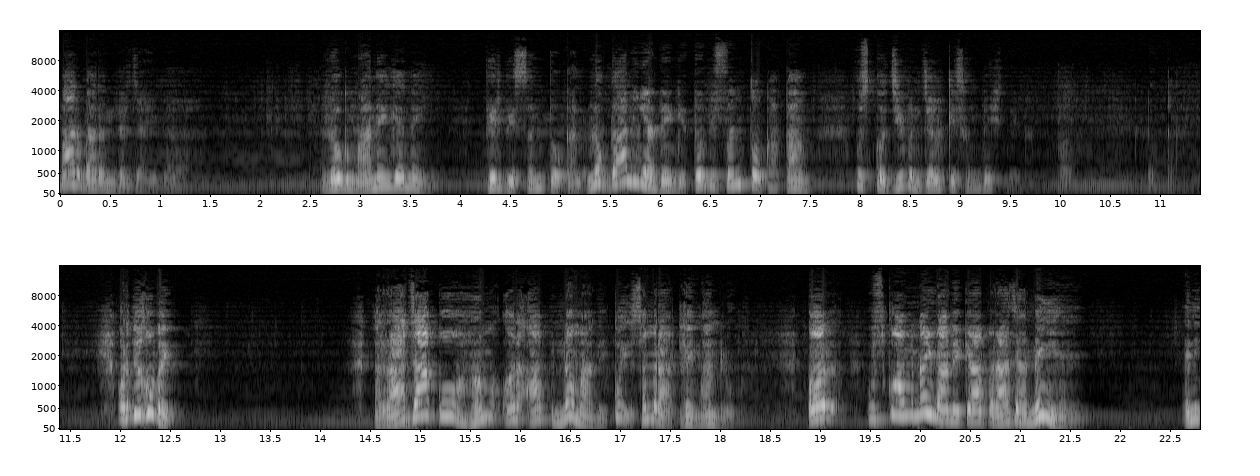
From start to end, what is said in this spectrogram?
बार बार अंदर जाएगा। लोग मानेंगे नहीं। फिर भी संतों का लोग गालियाँ देंगे तो भी संतों का काम, उसको जीवन जल के संदेश देना। और देखो भाई, राजा को हम और आप न माने, कोई सम्राट है मान लो, और उसको हम नहीं माने कि आप राजा नहीं है। यानी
